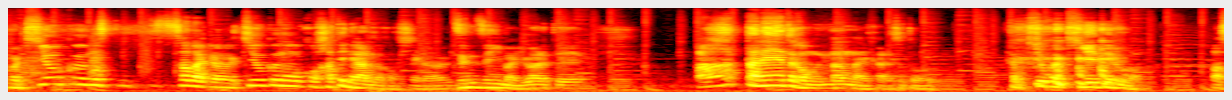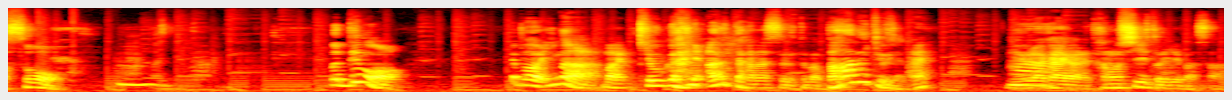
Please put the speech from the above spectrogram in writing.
まあ、記憶の定か記憶のこう果てにあるのかもしれないから全然今言われてああったねーとかもなんないからちょっと記憶が消えてるわ。あそう。うん。まあ、でもやっぱ今、まあ、記憶があるって話するとバーベキューじゃない？三浦海岸で楽しいといえばさ。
